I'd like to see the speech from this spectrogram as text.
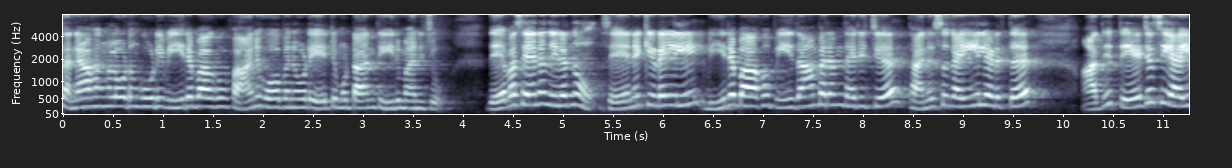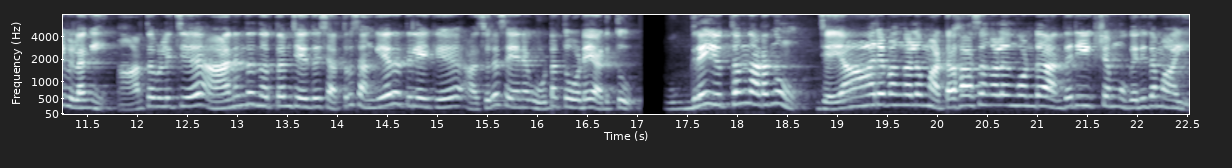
സന്നാഹങ്ങളോടും കൂടി വീരബാഹു ഭാനുകോപനോട് ഏറ്റുമുട്ടാൻ തീരുമാനിച്ചു. ദേവസേന നിരന്നു സേനയ്ക്കിടയിൽ വീരബാഹു പീതാംബരം ധരിച്ച് ധനുസ് കയ്യിലെടുത്ത് അതിതേജസ്വിയായി വിളങ്ങി. ആർത്ത് വിളിച്ച് ആനന്ദ നൃത്തം ചെയ്ത് ശത്രു സങ്കേതത്തിലേക്ക് അസുരസേന കൂട്ടത്തോടെ അടുത്തു. ഉഗ്രയുദ്ധം നടന്നു. ജയാരവങ്ങളും അട്ടഹാസങ്ങളും കൊണ്ട് അന്തരീക്ഷം മുഖരിതമായി.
